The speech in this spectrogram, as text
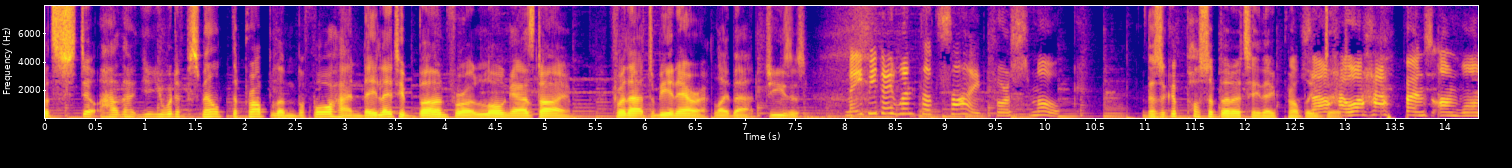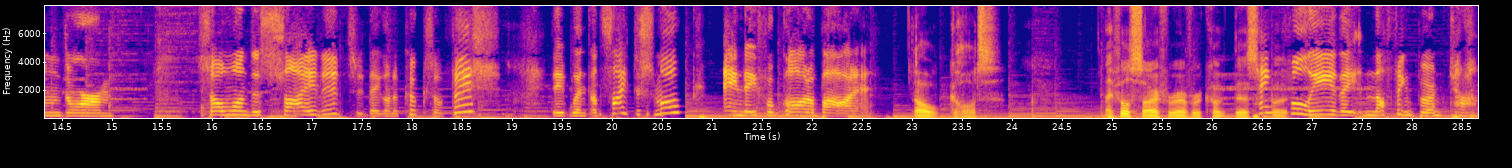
But still, how the you, you would have smelled the problem beforehand. They let it burn for a long ass time for that to be an error like that. Jesus, Maybe they went outside for a smoke. there's a good possibility they probably so did. how it happens on one dorm? Someone decided they're gonna cook some fish. They went outside to smoke, and they forgot about it. Oh god. I feel sorry for whoever cooked this, but Thankfully, they nothing burnt down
